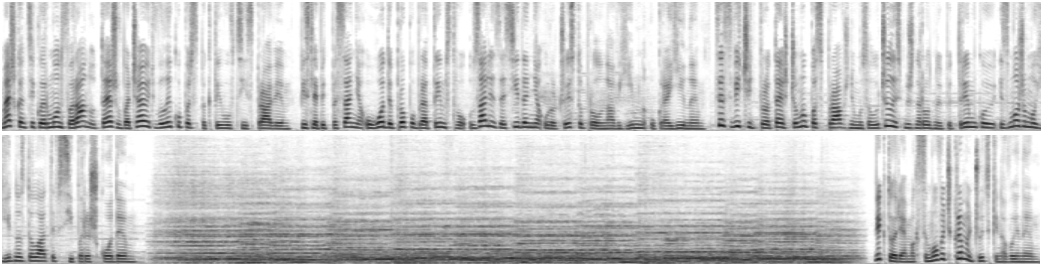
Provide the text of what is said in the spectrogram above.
Мешканці Клермон-Феррану теж вбачають велику перспективу в цій справі. Після підписання угоди про побратимство у залі засідання урочисто пролунав гімн України. Це свідчить про те, що ми по-справжньому залучились міжнародною підтримкою і зможемо гідно здолати всі перешкоди. Вікторія Максимович, Кременчуцькі новини.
